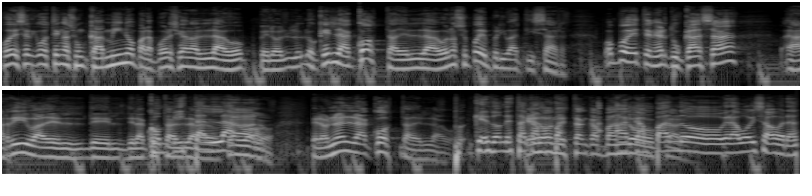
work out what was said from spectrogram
Puede ser que vos tengas un camino para poder llegar al lago, pero lo lo que es la costa del lago no se puede privatizar. Vos podés tener tu casa arriba del- del- de la Con costa del vista lago, al lago. claro, pero no en la costa del lago. que es donde está que es acampa- donde están acampando, acampando Grabois ahora.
